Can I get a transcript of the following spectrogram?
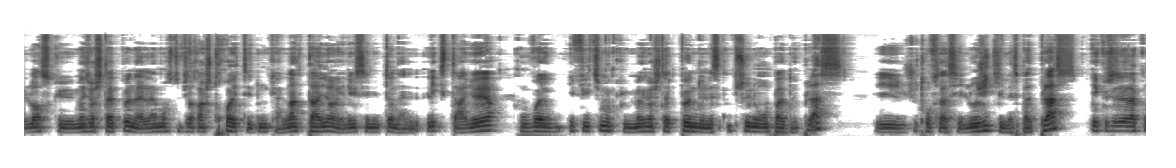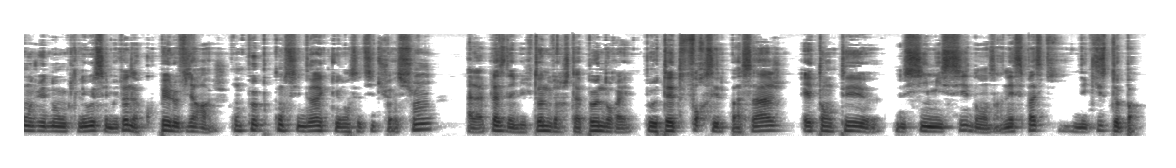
lorsque Max Verstappen à l'amorce du virage 3 était donc à l'intérieur et Lewis Hamilton à l'extérieur, on voit effectivement que Max Verstappen ne laisse absolument pas de place, et je trouve ça assez logique qu'il laisse pas de place, et que cela a conduit donc Lewis Hamilton à couper le virage. On peut considérer que dans cette situation, à la place d'Hamilton, Verstappen aurait peut-être forcé le passage et tenté euh, de s'immiscer dans un espace qui n'existe pas.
